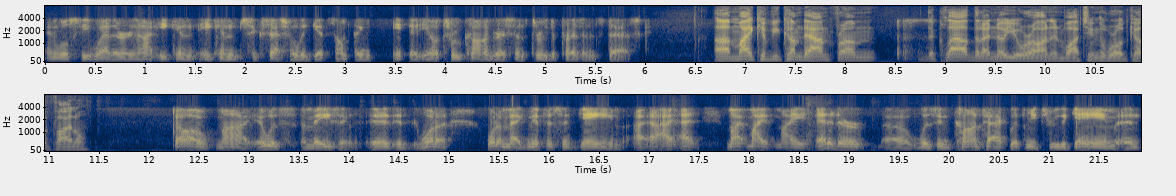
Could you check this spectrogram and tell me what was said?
And we'll see whether or not he can he can successfully get something you know through Congress and through the president's desk. Uh, Mike, have you come down from the cloud that I know you were on and watching the World Cup final? Oh my, it was amazing. It, it, what a what a magnificent game. I, I, I my my my editor uh, was in contact with me through the game, and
